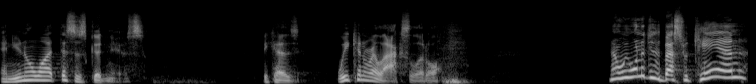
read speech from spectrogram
And you know what? This is good news because we can relax a little. Now, we want to do the best we can,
